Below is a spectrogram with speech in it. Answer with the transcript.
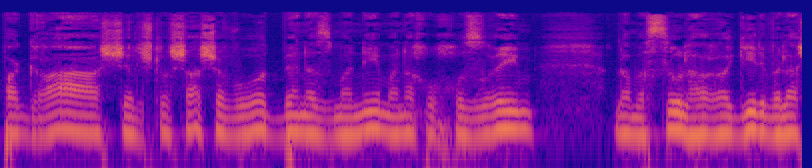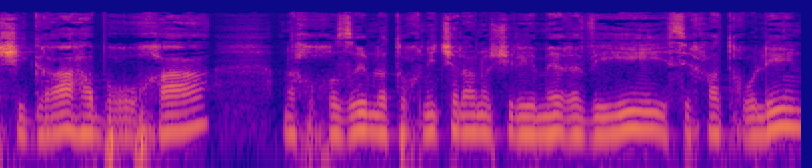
פגרה של שלושה שבועות בין הזמנים, אנחנו חוזרים למסלול הרגיל ולשגרה הברוכה. אנחנו חוזרים לתוכנית שלנו של ימי רביעי, שיחת חולין,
